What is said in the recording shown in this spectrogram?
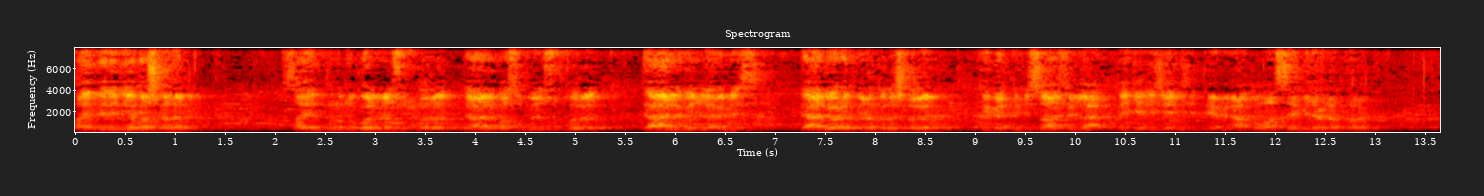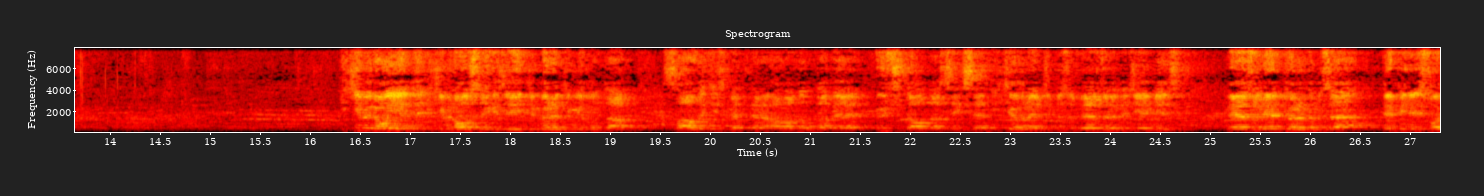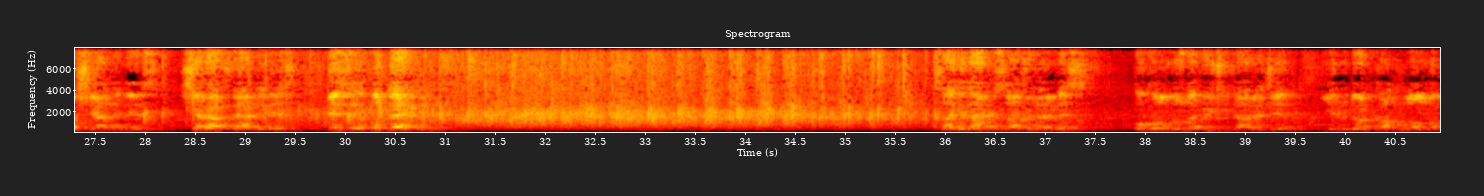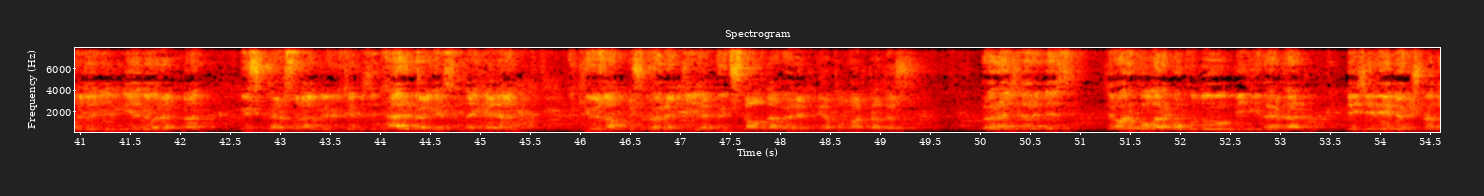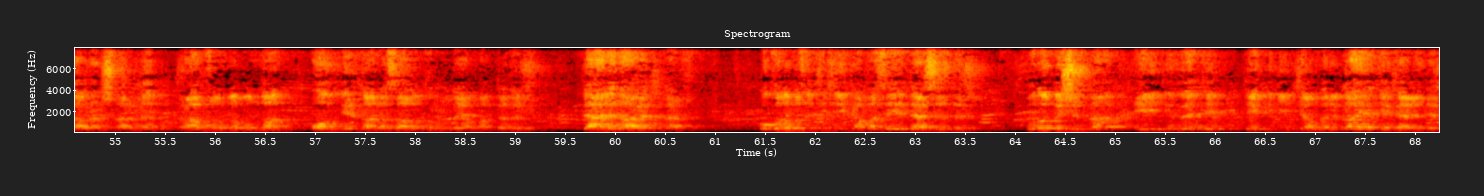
Sayın Belediye Başkanım, Sayın protokol mensupları, değerli basın mensupları, değerli velilerimiz, değerli öğretmen arkadaşlarım, kıymetli misafirler ve geleceğimizin teminatı olan sevgili evlatlarım. 2017-2018 eğitim öğretim yılında sağlık hizmetleri alanında ve törenimize hepiniz hoş geldiniz, şeref verdiniz, bizi mutlu ettiniz. Saygıdeğer misafirlerimiz, okulumuzda 3 idareci, 24 kadrolu olmak üzere 27 öğretmen, 3 personel ve ülkemizin her bölgesinden gelen 260 öğrenciyle 3 dalda öğretim yapılmaktadır. Öğrencilerimiz teorik olarak okuduğu bilgilerden beceriye dönüşme davranışlarını Trabzon'da bulunan 11 tane sağlık kurumunda yapmaktadır. Değerli davetliler, okulumuzun fiziği kapasite yetersizdir. Bunun dışında eğitim ve tek- teknik imkanları gayet yeterlidir.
